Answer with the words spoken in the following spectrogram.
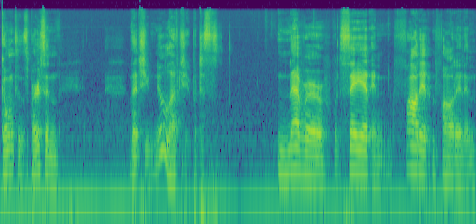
going to this person that you knew loved you, but just never would say it and fought it and fought it and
